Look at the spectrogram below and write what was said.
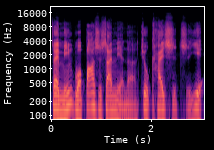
在民国八十三年呢，就开始执业。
